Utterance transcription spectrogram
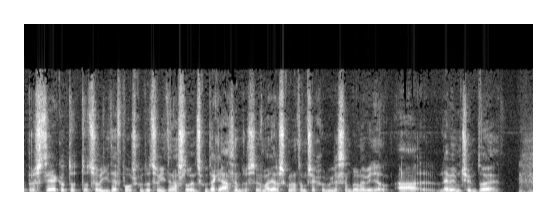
prostě jako to, to, co vidíte v Polsku, to, co vidíte na Slovensku, tak já jsem prostě v Maďarsku na tom přechodu, kde jsem byl, neviděl. A nevím, čím to je. Mm-hmm.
